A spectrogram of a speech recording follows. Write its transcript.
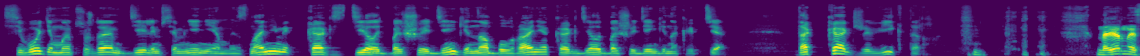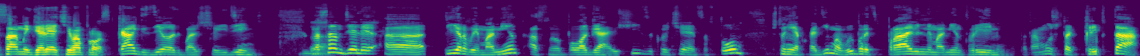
Сегодня мы обсуждаем, делимся мнением и знаниями, как сделать большие деньги на булране, как делать большие деньги на крипте. Да как же, Виктор, Наверное, самый горячий вопрос. Как сделать большие деньги? Да. На самом деле, а, первый момент, основополагающий, заключается в том, что необходимо выбрать правильный момент времени, потому что крипта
